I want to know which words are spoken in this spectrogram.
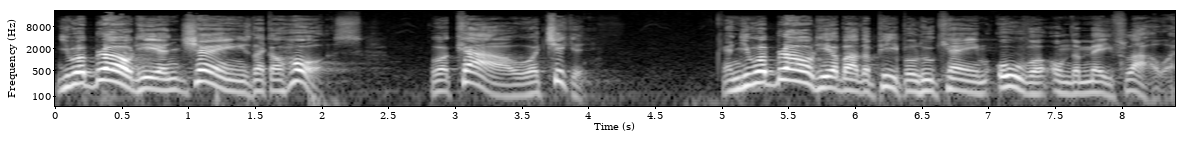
You were brought here in chains like a horse, or a cow, or a chicken. And you were brought here by the people who came over on the Mayflower.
